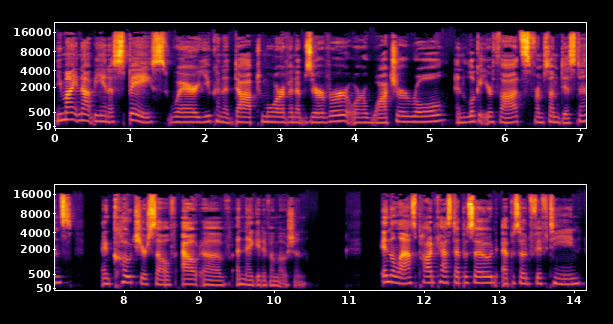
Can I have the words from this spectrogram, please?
You might not be in a space where you can adopt more of an observer or a watcher role and look at your thoughts from some distance and coach yourself out of a negative emotion. In the last podcast episode, episode 15,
